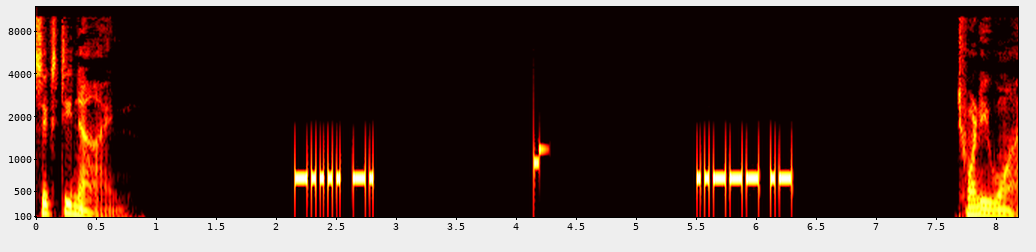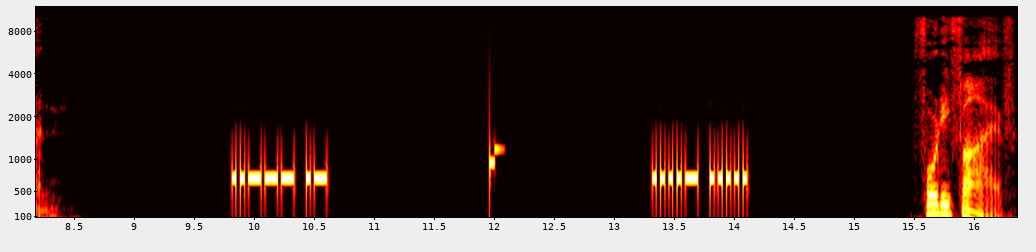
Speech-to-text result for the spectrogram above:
69. 21. 45.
